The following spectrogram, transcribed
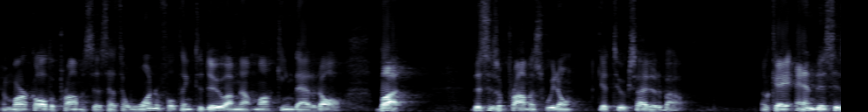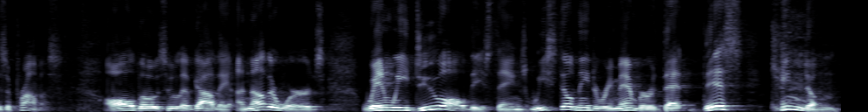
and mark all the promises. That's a wonderful thing to do. I'm not mocking that at all. But this is a promise we don't get too excited about. Okay? And this is a promise. All those who live godly. In other words, when we do all these things, we still need to remember that this kingdom,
